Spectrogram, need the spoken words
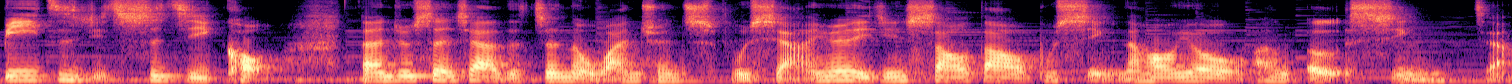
逼自己吃几口，但就剩下的真的完全吃不下，因为已经烧到不行，然后又很恶心，这样。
